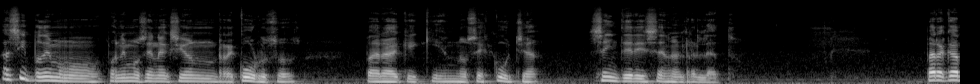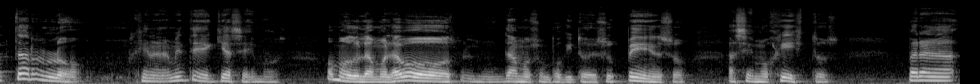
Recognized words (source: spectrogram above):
así podemos, ponemos en acción recursos para que quien nos escucha se interese en el relato. Para captarlo, generalmente, ¿qué hacemos? O modulamos la voz, damos un poquito de suspenso, hacemos gestos, para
